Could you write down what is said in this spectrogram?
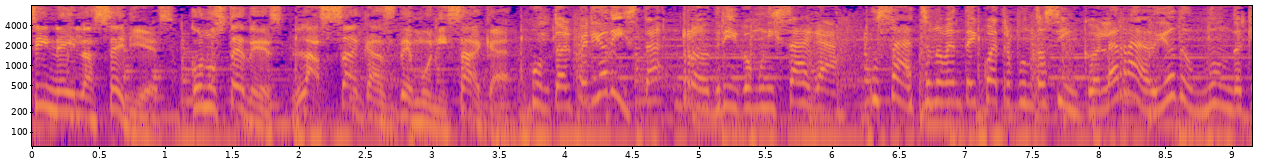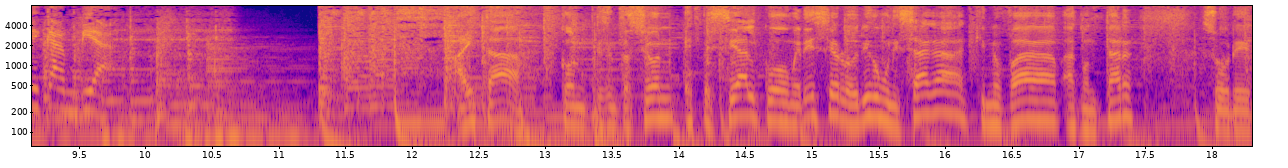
cine y las series. Con ustedes, las sagas de Munizaga. Junto al periodista Rodrigo Munizaga. USAT 94.5, la radio de un mundo que cambia. Ahí está, con presentación especial como merece Rodrigo Munizaga, que nos va a contar sobre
